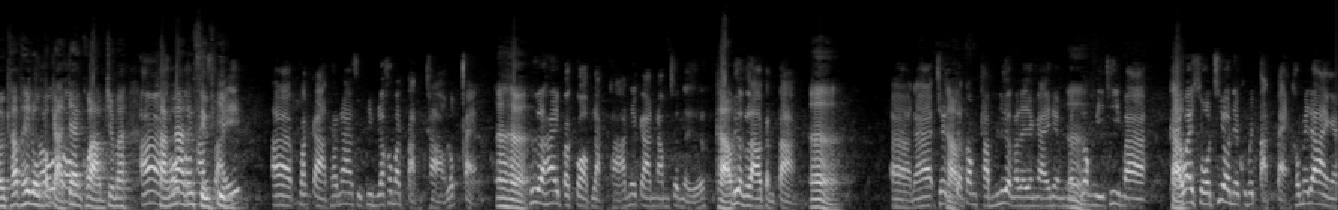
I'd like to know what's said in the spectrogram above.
บังคับให้ลงประกาศเขาต้องแจ้งความใช่ไหมอ่ทางหน้าหนังสือพิมพ์เขาต้งาศัยอ่าประกาศทางหน้าหนังสือพิมพ์แล้วเขามาตัดข่าวแล้วแปะ อ่าฮะ เพื่อให้ประกอบหลักฐานในการนำเสนอครับ เรื่องราวต่างเออ ๆอ่านะฮะเช่นครับจะต้องทำเรื่องอะไรยังไงเนี่ยมันเออต้องมีที่มาครับ แต่ว่าไอ้โซเชียลเนี่ยคุณไปตัดแปะเขาไม่ได้ไง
